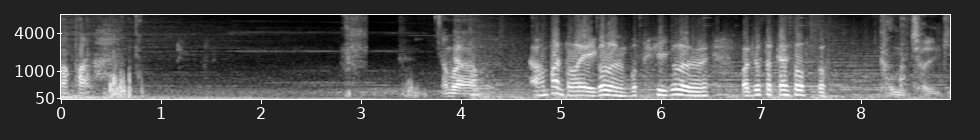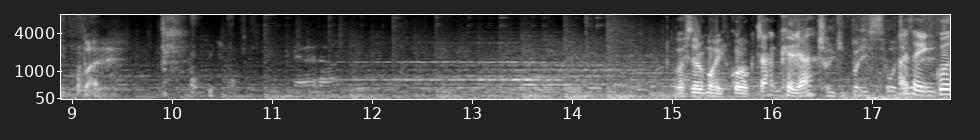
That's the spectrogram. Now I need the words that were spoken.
막판 어 뭐야 한 판 더 해. 이걸로는 못해. 이걸로는 완벽하게 할수 없어. 강철 깃발. 왜 설마 입고록 짱캐냐? 강철 깃발이 세워져. 아니 인구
